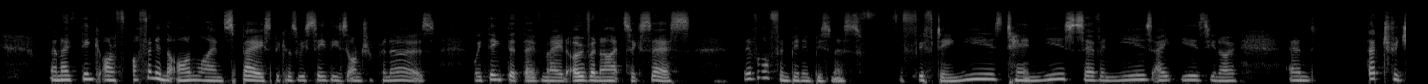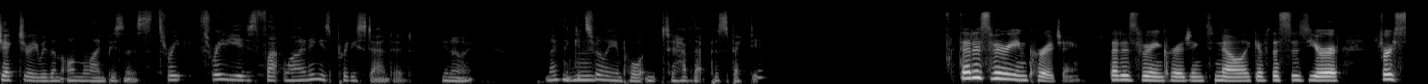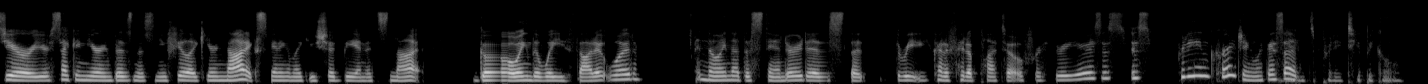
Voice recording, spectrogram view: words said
And I think often in the online space, because we see these entrepreneurs, we think that they've made overnight success they've often been in business for 15 years, 10 years, seven years, eight years, you know, and that trajectory with an online business, three three years flatlining is pretty standard, you know. And I think mm-hmm. it's really important to have that perspective. That is very encouraging. That is very encouraging to know. Like if this is your first year or your second year in business and you feel like you're not expanding like you should be and it's not going the way you thought it would, and knowing that the standard is that three you kind of hit a plateau for three years is is pretty encouraging like i said. it's pretty typical.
